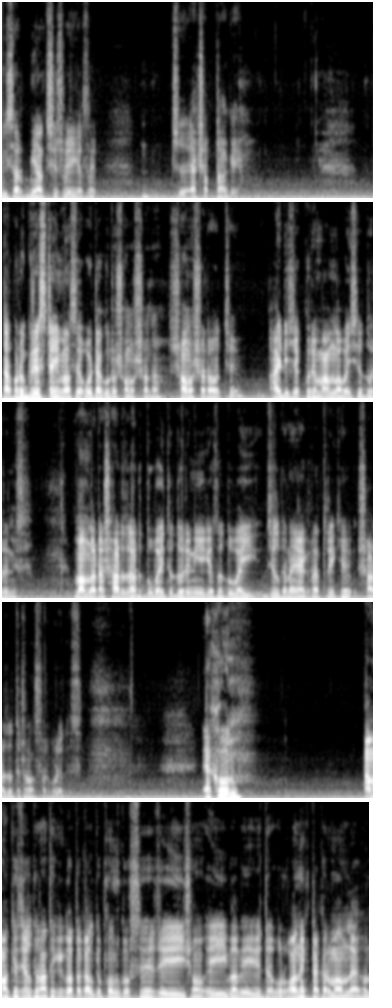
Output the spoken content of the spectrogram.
ভিসার মেয়াদ শেষ হয়ে গেছে। এক সপ্তাহ আগে। তারপরে গ্রেস টাইম আছে, ওইটা কোনো সমস্যা না। সমস্যাটা হচ্ছে আইডি চেক করে মামলা পাইছে, ধরে নিছে। মামলাটা সারদার, দুবাইতে ধরে নিয়ে গেছে, দুবাই জেলখানায় এক রাত রেখে সারদাতে ট্রান্সফার করে দিয়েছে। এখন আমাকে জেলখানা থেকে গতকালকে ফোন করছে যে এই এইভাবে এটা ওর অনেক টাকার মামলা। এখন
